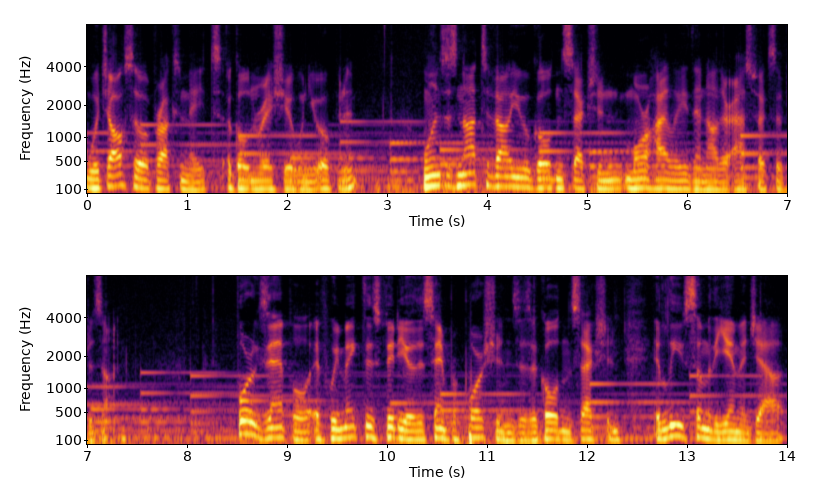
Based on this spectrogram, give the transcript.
which also approximates a golden ratio when you open it, warns us not to value a golden section more highly than other aspects of design. For example, if we make this video the same proportions as a golden section, it leaves some of the image out.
